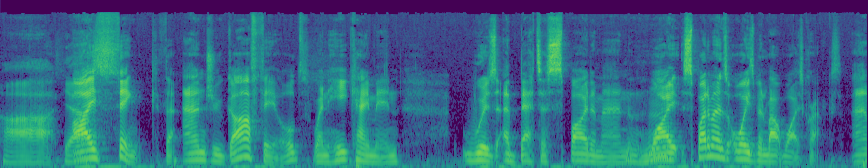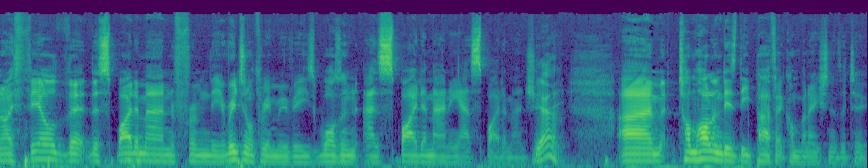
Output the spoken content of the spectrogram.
Ah, yes. I think that Andrew Garfield, when he came in, was a better Spider-Man. Mm-hmm. Why Spider-Man's always been about wisecracks, and I feel that the Spider-Man from the original three movies wasn't as Spider-Man-y as Spider-Man should Yeah. be. Um, Tom Holland is the perfect combination of the two.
